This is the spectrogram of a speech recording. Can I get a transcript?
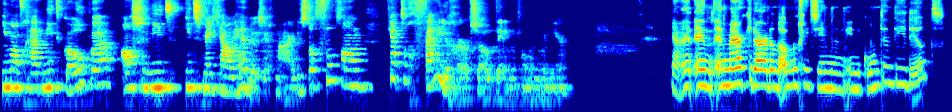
iemand gaat niet kopen als ze niet iets met jou hebben, zeg maar. Dus dat voelt dan ja, toch veiliger of zo op de een of andere manier. Ja, en, en, en merk je daar dan ook nog iets in, in de content die je deelt?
